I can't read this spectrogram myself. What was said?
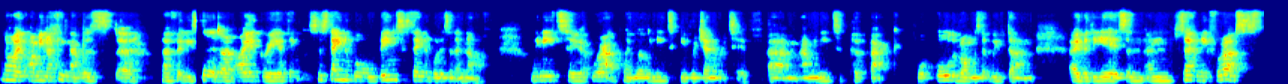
No, I, I mean, I think that was uh, perfectly said. I, I agree. I think sustainable, being sustainable isn't enough. We need to, we're at a point where we need to be regenerative um, and we need to put back what all the wrongs that we've done over the years. And, and certainly for us,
